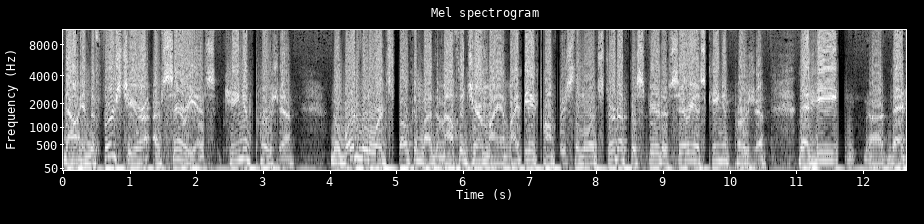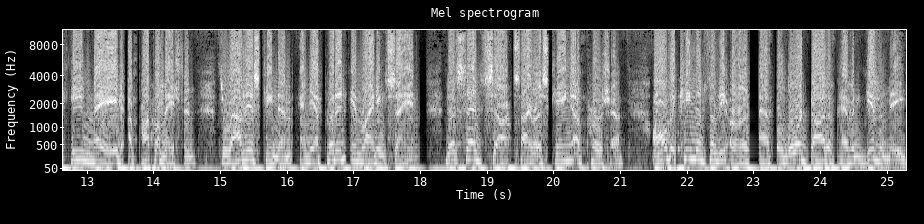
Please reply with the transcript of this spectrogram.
Now in the first year of Cyrus, king of Persia, the word of the Lord spoken by the mouth of Jeremiah might be accomplished, the Lord stirred up the spirit of Cyrus, king of Persia, that he uh, that he made a proclamation throughout his kingdom, and yet put it in writing, saying, "This said Cyrus, king of Persia, all the kingdoms of the earth hath the Lord God of heaven given me,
